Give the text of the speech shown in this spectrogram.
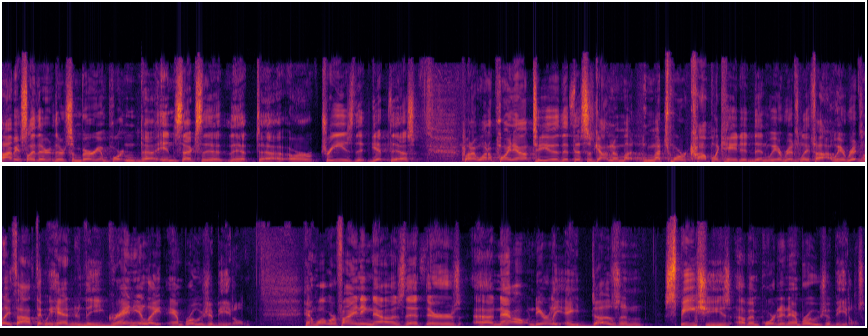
Obviously, there, there's some very important uh, insects that, that uh, or trees that get this. But I want to point out to you that this has gotten much, much more complicated than we originally thought. We originally thought that we had the granulate ambrosia beetle. And what we're finding now is that there's uh, now nearly a dozen species of imported ambrosia beetles.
